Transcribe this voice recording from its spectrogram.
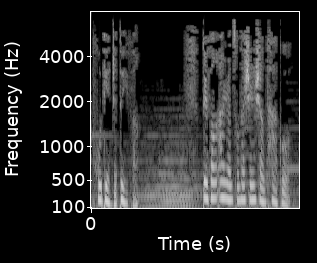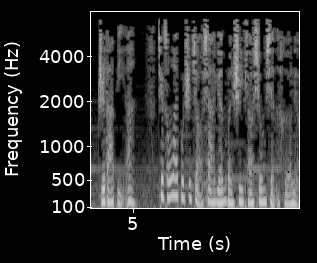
铺垫着对方。对方安然从他身上踏过，直达彼岸，却从来不知脚下原本是一条凶险的河流。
